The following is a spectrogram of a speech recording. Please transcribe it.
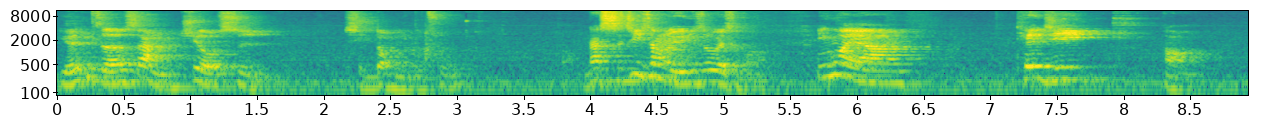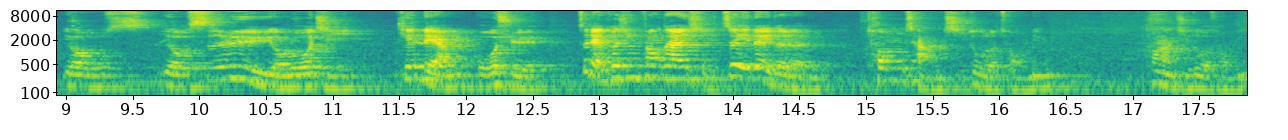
原则上就是行动力不足。那实际上的原因是为什么？因为啊，天机，哦，有有思虑，有逻辑，天梁博学，这两颗星放在一起，这一类的人通常极度的聪明，通常极度的聪明。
